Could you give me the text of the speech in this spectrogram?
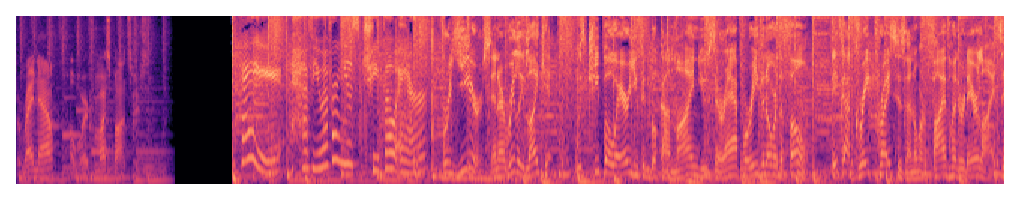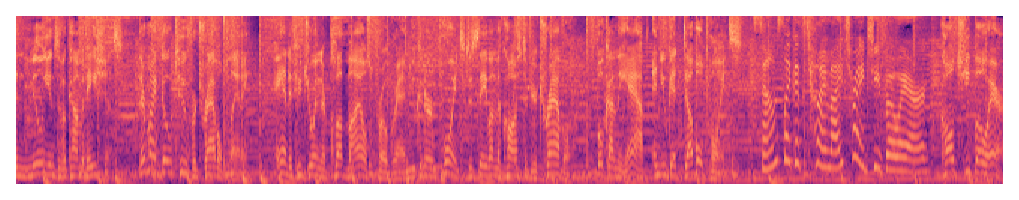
but right now, a word from our sponsors. Hey, have you ever used CheapOair? For years, and I really like it. With CheapOair, you can book online, use their app, or even over the phone. They've got great prices on over 500 airlines and millions of accommodations. They're my go to for travel planning. And if you join their Club Miles program, you can earn points to save on the cost of your travel. Book on the app and you get double points. Sounds like it's time I tried CheapOair. Call CheapOair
